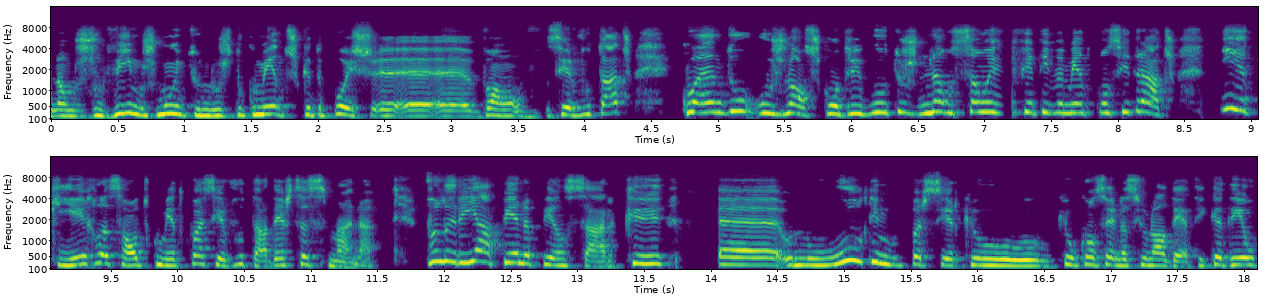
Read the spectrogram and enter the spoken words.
não nos ouvimos muito nos documentos que depois vão ser votados, quando os nossos contributos não são efetivamente considerados. E aqui, em relação ao documento que vai ser votado esta semana, valeria a pena pensar que Uh, no último parecer que o, que o Conselho Nacional de Ética deu, uh,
